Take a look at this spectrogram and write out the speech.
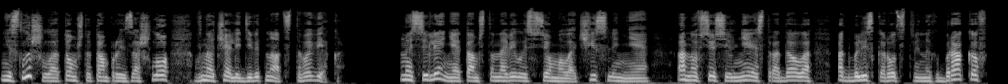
Не слышала о том, что там произошло в начале XIX века? Население там становилось все малочисленнее, оно все сильнее страдало от близкородственных браков,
